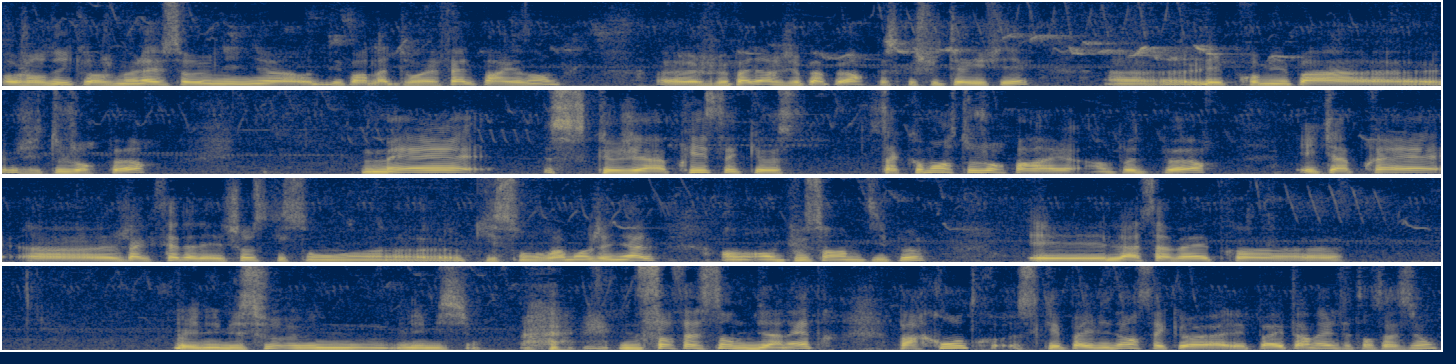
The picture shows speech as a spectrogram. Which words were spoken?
aujourd'hui, quand je me lève sur une ligne au départ de la Tour Eiffel, par exemple, euh, je veux pas dire que j'ai pas peur parce que je suis terrifié. Euh, les premiers pas, euh, j'ai toujours peur. Mais ce que j'ai appris, c'est que ça commence toujours par un peu de peur et qu'après, euh, j'accède à des choses qui sont euh, qui sont vraiment géniales en, en, poussant un petit peu. Et là, ça va être euh, une émission, une, émission, une sensation de bien-être. Par contre, ce qui est pas évident, c'est qu'elle n'est pas éternelle cette sensation.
